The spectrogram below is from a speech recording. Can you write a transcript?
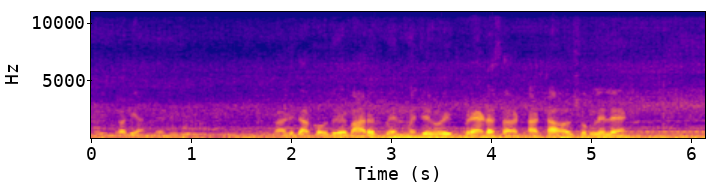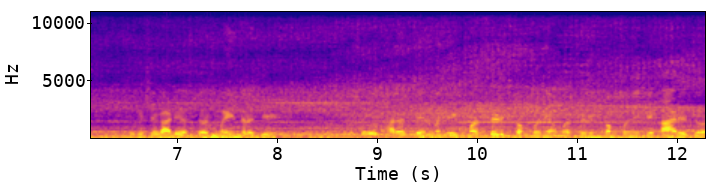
नवीन गाडी आणल्याने गाडी दाखवतोय. भारत बँक म्हणजे एक ब्रँड असा टाटा अशोक लेलँड ते कसे गाडी असतात महिंद्राचे. तसं भारत बँक म्हणजे एक मर्सिडीज कंपनी आहे. मर्सिडीज कंपनीचे कार येतं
